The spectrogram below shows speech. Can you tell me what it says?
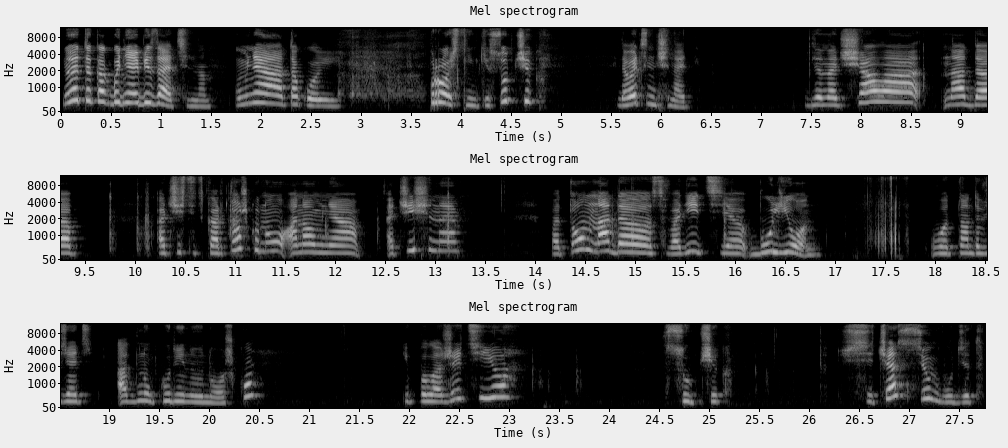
Но это как бы не обязательно. У меня такой простенький супчик. Давайте начинать. Для начала надо очистить картошку. Ну, она у меня очищенная. Потом надо сварить э, бульон. Вот надо взять одну куриную ножку и положить ее супчик. Сейчас все будет.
